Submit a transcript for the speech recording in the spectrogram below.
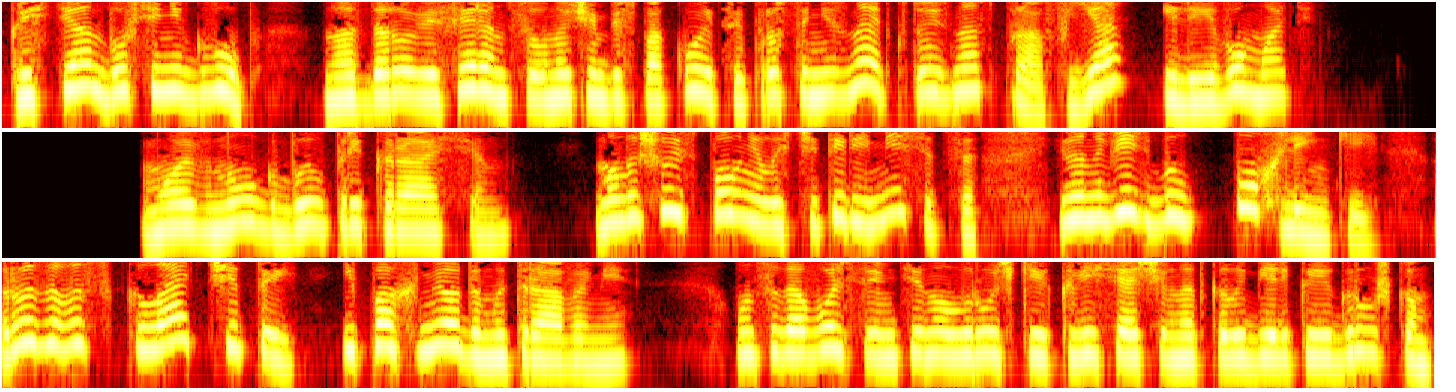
Кристиан вовсе не глуп, но о здоровье Ференса он очень беспокоится и просто не знает, кто из нас прав, я или его мать. Мой внук был прекрасен. Малышу исполнилось четыре месяца, и он весь был пухленький, розово-складчатый и пах медом и травами. Он с удовольствием тянул ручки к висящим над колыбелькой игрушкам,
